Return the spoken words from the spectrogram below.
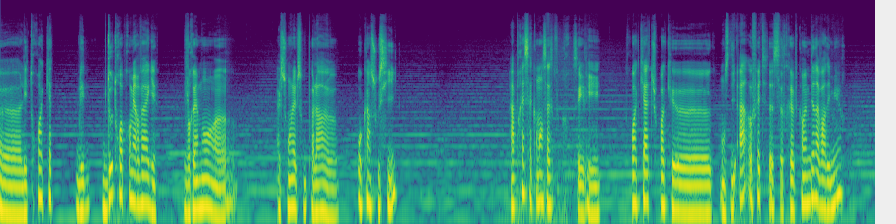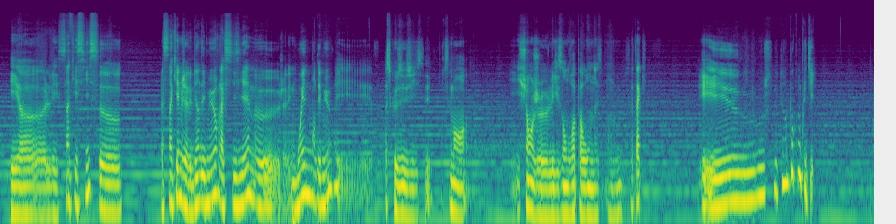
euh, les 3, 4, les 2-3 premières vagues, vraiment, elles sont là, elles sont pas là, aucun souci. Après, ça commence à se. Les 3-4, je crois que on se dit, ah, au fait, ça, serait quand même bien d'avoir des murs. Et euh, les 5 et 6, euh, La cinquième, j'avais bien des murs. La sixième, euh, j'avais moyennement des murs. Et... Parce que c'est forcément... Ils changent les endroits par où on, s'attaque. Et euh, c'était un peu compliqué.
